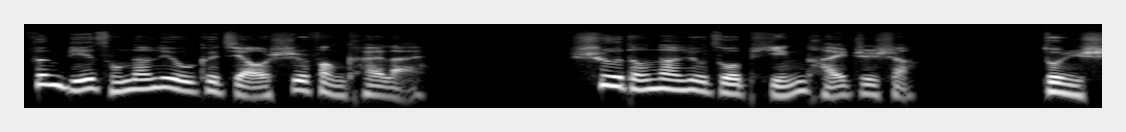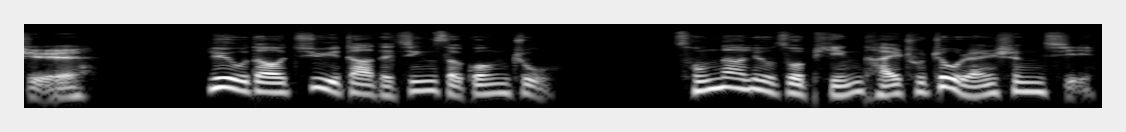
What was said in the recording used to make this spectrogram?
分别从那六个角释放开来，射到那六座平台之上。顿时，六道巨大的金色光柱从那六座平台处骤然升起，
